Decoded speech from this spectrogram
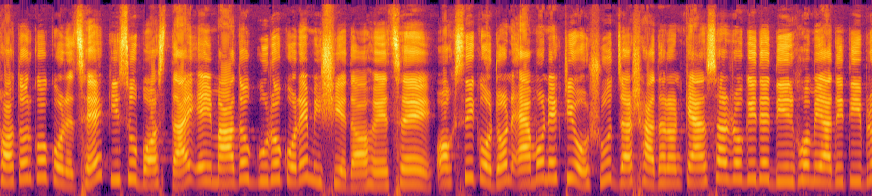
সতর্ক করেছে, কিছু বস্তায় এই মাদক গুঁড়ো করে মিশিয়ে দেওয়া হয়েছে। অক্সিকোডন এমন একটি ওষুধ যা সাধারণ ক্যান্সার রোগীদের দীর্ঘমেয়াদী তীব্র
